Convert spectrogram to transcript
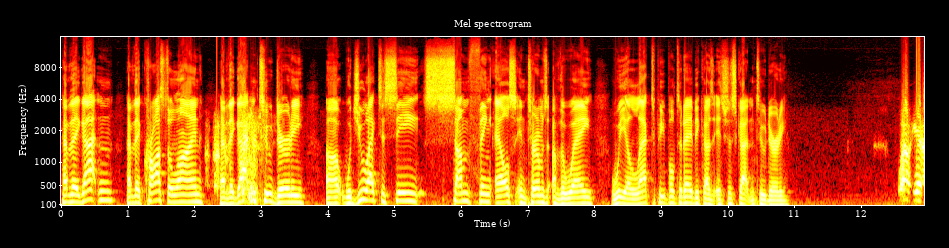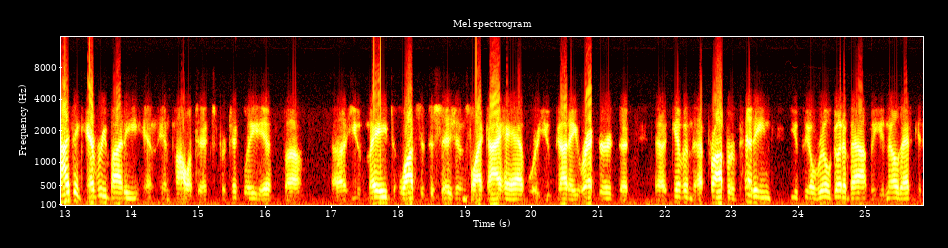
Have they gotten? Have they crossed the line? Have they gotten too dirty? Uh, would you like to see something else in terms of the way we elect people today because it's just gotten too dirty? Well, yeah, I think everybody in, in politics, particularly if uh, uh, you've made lots of decisions like I have, where you've got a record that, uh, given a proper vetting, you feel real good about, but you know that could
